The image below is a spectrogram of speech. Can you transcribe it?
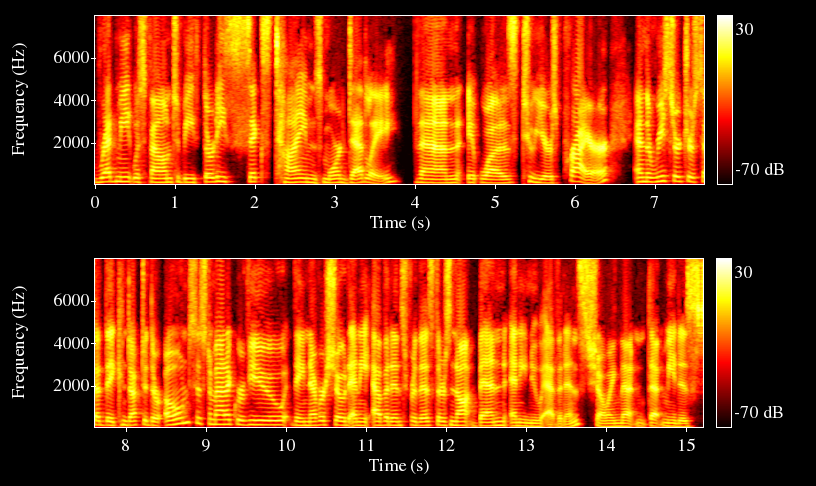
red meat was found to be 36 times more deadly than it was two years prior. And the researchers said they conducted their own systematic review. They never showed any evidence for this. There's not been any new evidence showing that that meat is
